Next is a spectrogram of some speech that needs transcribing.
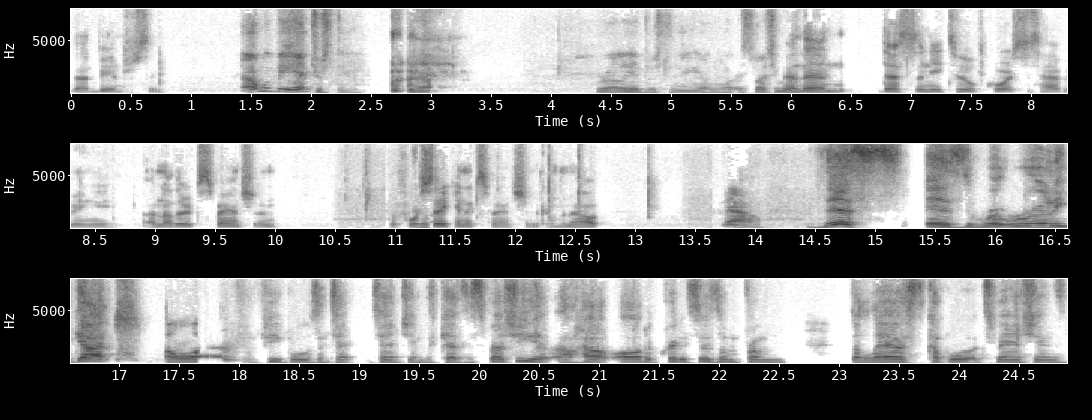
That'd be interesting. that would be interesting. Really interesting, especially with And then Destiny 2, of course, is having another expansion, the Forsaken expansion coming out. Now, this is what really got a lot of people's atten- attention because, especially uh, how all the criticism from the last couple of expansions,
